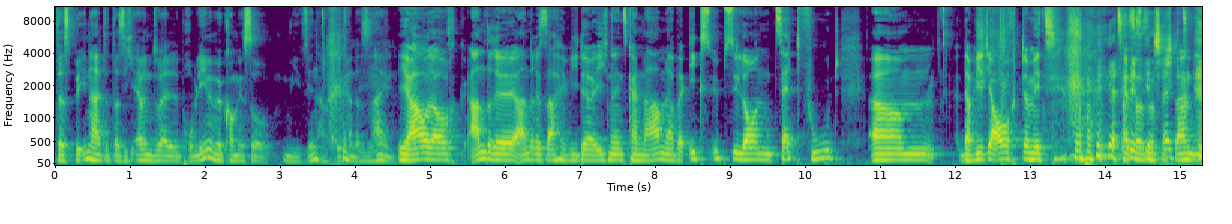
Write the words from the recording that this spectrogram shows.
das beinhaltet, dass ich eventuell Probleme bekomme, ist so, wie sinnhaft wie kann das sein? Ja, oder auch andere, andere Sache wieder, ich nenne es keinen Namen, aber XYZ Food, ähm, da wird ja auch damit, Jetzt ich's hast du's gecheckt. verstanden.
